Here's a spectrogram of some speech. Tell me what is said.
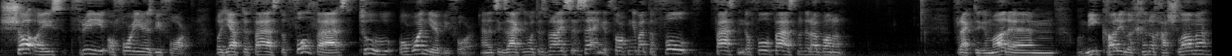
sha'ois three or four years before. But you have to fast the full fast two or one year before. And that's exactly what this brayse is saying. It's talking about the full fasting a full fast mit der Rabbanon. Fragt die Gemara, um, mi kari lechinuch hashlama?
